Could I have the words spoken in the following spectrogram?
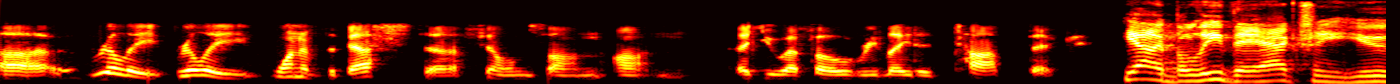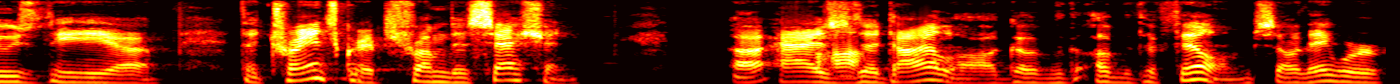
Uh, really, really one of the best uh, films on, on a UFO related topic. Yeah, I believe they actually used the uh, the transcripts from the session uh, as uh-huh. the dialogue of of the film. So they were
